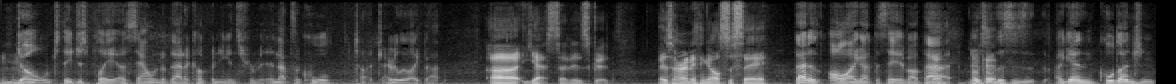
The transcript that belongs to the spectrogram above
Mm-hmm. don't. They just play a sound of that accompanying instrument, and that's a cool touch. I really like that. Uh, yes, that is good. Is there anything else to say? That is all I got to say about that. Yeah, okay. this is again cool dungeon.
